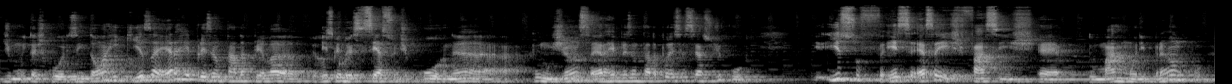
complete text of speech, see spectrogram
de muitas cores. Então a riqueza era representada pela, pelo excesso de cor, né? a punjança era representada por esse excesso de cor. Isso, esse, essas faces é, do mármore branco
